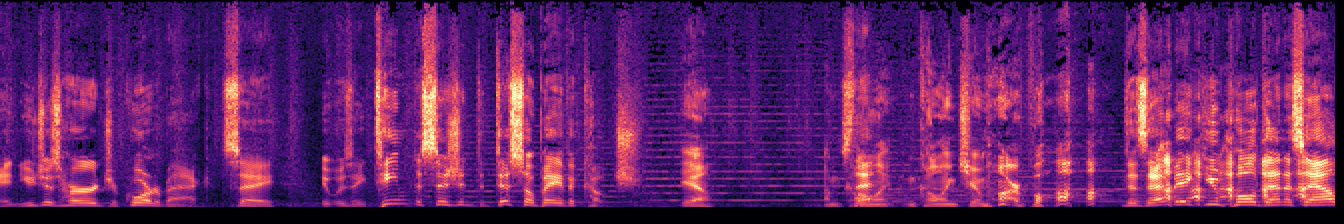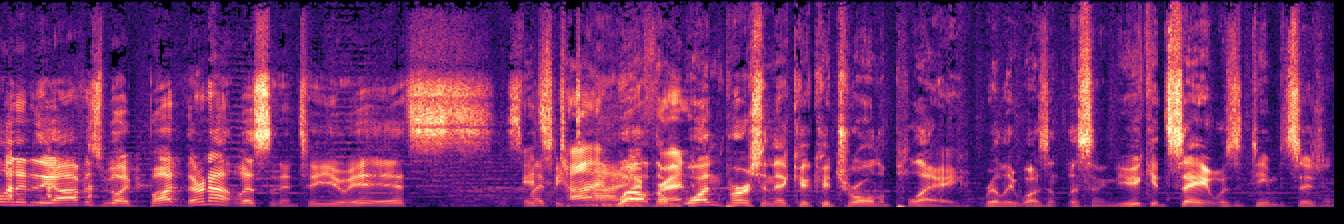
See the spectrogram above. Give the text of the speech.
and you just heard your quarterback say it was a team decision to disobey the coach. Yeah. I'm that- calling. I'm calling Jim Harbaugh. Does that make you pull Dennis Allen into the office and be like, "Bud, they're not listening to you. It's It's might be time. time." Well, the friend. one person that could control the play really wasn't listening to you. You could say it was a team decision.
